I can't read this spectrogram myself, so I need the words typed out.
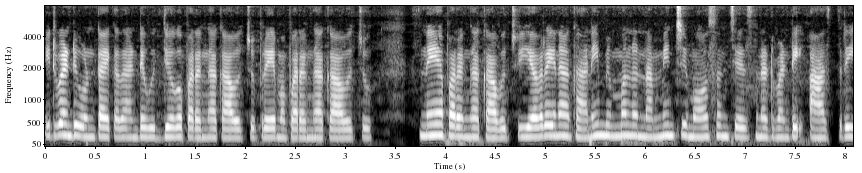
ఇటువంటివి ఉంటాయి కదా. అంటే ఉద్యోగపరంగా కావచ్చు ప్రేమపరంగా కావచ్చు స్నేహపరంగా కావచ్చు ఎవరైనా కానీ మిమ్మల్ని నమ్మించి మోసం చేసినటువంటి ఆ స్త్రీ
